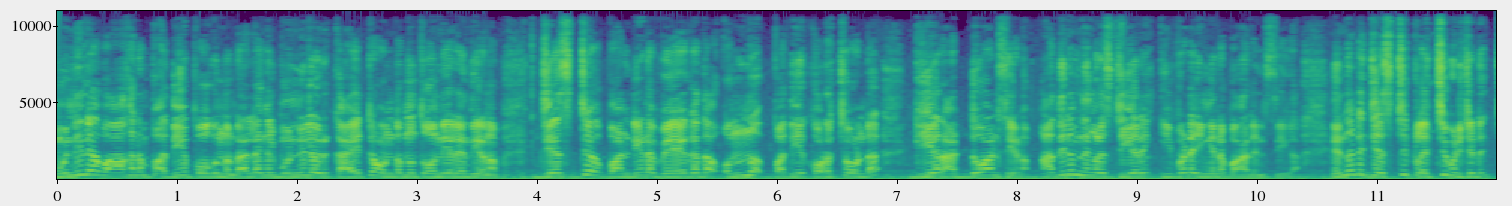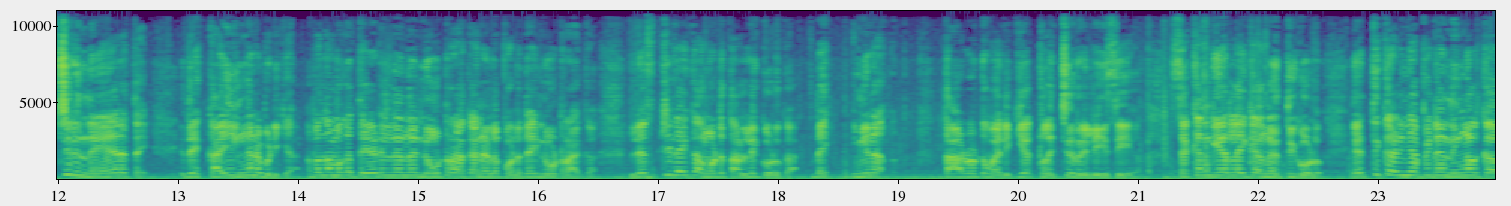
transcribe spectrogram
മുന്നിലെ വാഹനം പതിയെ പോകുന്നുണ്ട്. അല്ലെങ്കിൽ മുന്നിൽ ഒരു കയറ്റം ഉണ്ടെന്ന് തോന്നിയാൽ എന്ത് ചെയ്യണം? ജസ്റ്റ് വണ്ടിയുടെ വേഗത ഒന്ന് പതിയെ കുറച്ചുകൊണ്ട് ഗിയർ അഡ്വാൻസ് ചെയ്യണം. അതിനും നിങ്ങൾ സ്റ്റിയറിംഗ് ഇവിടെ ഇങ്ങനെ ബാലൻസ് ചെയ്യുക. എന്നിട്ട് ജസ്റ്റ് ക്ലച്ച് പിടിച്ചിട്ട് ഇച്ചിരി നേരത്തെ ഇതേ കൈ ഇങ്ങനെ പിടിക്കുക. അപ്പം നമുക്ക് തേടിൽ നിന്ന് ന്യൂട്രാക്കാൻ എളുപ്പമാണ്. ഇതേ ന്യൂട്രാക്കുക ലെഫ്റ്റിലേക്ക് അങ്ങോട്ട് തള്ളി കൊടുക്കുക ഇതേ ഇങ്ങനെ താഴോട്ട് വലിക്കുക ക്ലച്ച് റിലീസ് ചെയ്യുക. സെക്കൻഡ് ഗിയറിലേക്ക് അങ്ങ് എത്തിക്കോളും. എത്തിക്കഴിഞ്ഞാൽ പിന്നെ നിങ്ങൾക്ക്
